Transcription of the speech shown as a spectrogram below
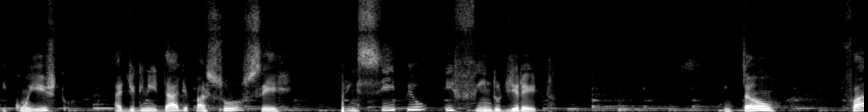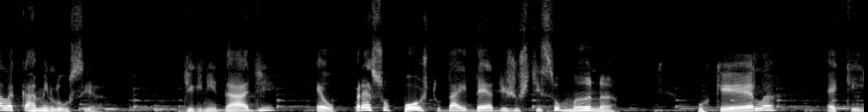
E com isto, a dignidade passou a ser princípio e fim do direito. Então, Fala Carmen Lúcia. Dignidade é o pressuposto da ideia de justiça humana, porque ela é que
